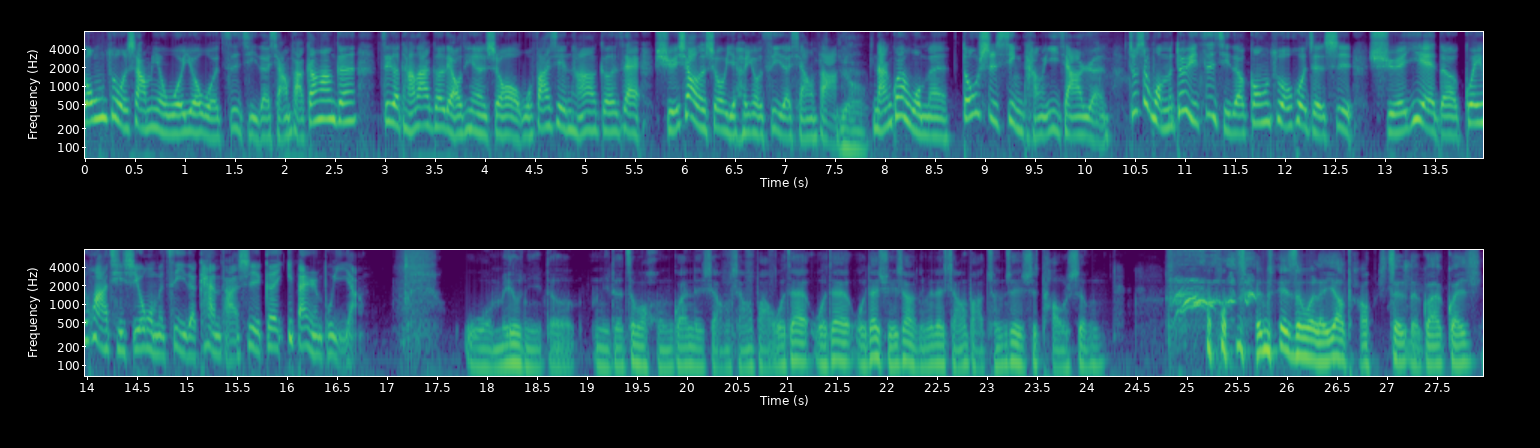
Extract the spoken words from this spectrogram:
工作上面我有我自己的想法。刚刚跟这个唐大哥聊天的时候，我发现唐大哥在学校的时候也很有自己的想法。有，难怪我们都是姓唐一家人。就是我们对于自己的工作或者是学业的规划，其实有我们自己的看法，是跟一般人不一样。我没有你的你的这么宏观的想想法。我在我在我在学校里面的想法，纯粹是逃生。我纯粹是为了要逃生的关关系。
